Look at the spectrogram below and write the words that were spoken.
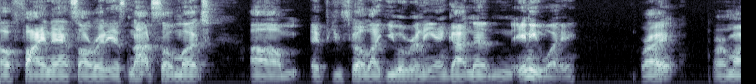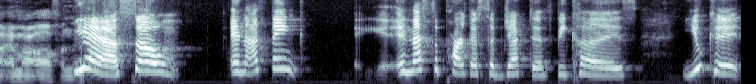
of finance already. It's not so much um, if you feel like you really ain't got nothing anyway, right? Or am I am I off on that? Yeah. So, and I think, and that's the part that's subjective because you could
